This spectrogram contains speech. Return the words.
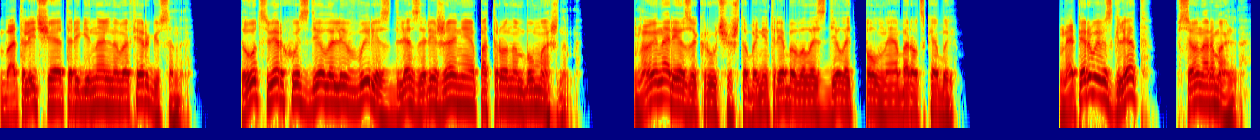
В отличие от оригинального Фергюсона, тут сверху сделали вырез для заряжания патроном бумажным — но и нарезы круче, чтобы не требовалось сделать полный оборот скобы. На первый взгляд все нормально,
